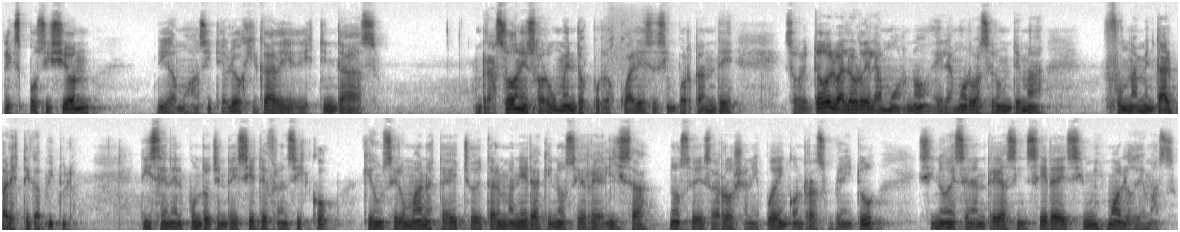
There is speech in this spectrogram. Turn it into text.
exposición, digamos así, teológica de, distintas razones o argumentos por los cuales es importante, sobre todo el valor del amor, ¿no? El amor va a ser un tema fundamental para este capítulo. Dice en el punto 87 Francisco, que un ser humano está hecho de tal manera que no se realiza, no se desarrolla ni puede encontrar su plenitud si no es en la entrega sincera de sí mismo a los demás.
